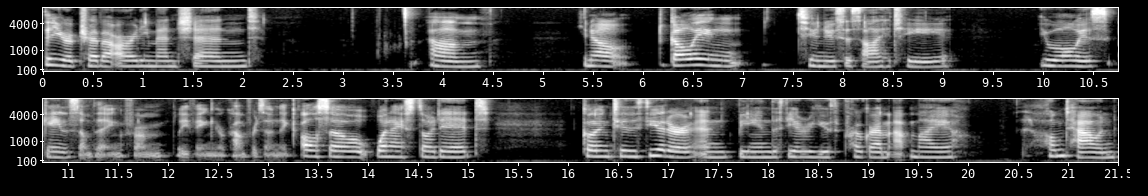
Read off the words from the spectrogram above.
the Europe trip I already mentioned. Um, you know, going to new society, you will always gain something from leaving your comfort zone. Like also when I started going to the theater and being the theater youth program at my hometown,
